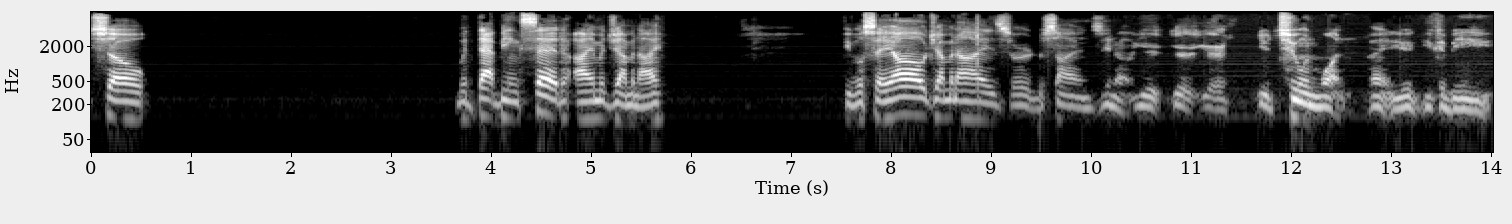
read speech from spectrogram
So, with that being said, I am a Gemini. People say, "Oh, Gemini's or the signs, you know, you're you're you're you're two and one, right? You you could be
